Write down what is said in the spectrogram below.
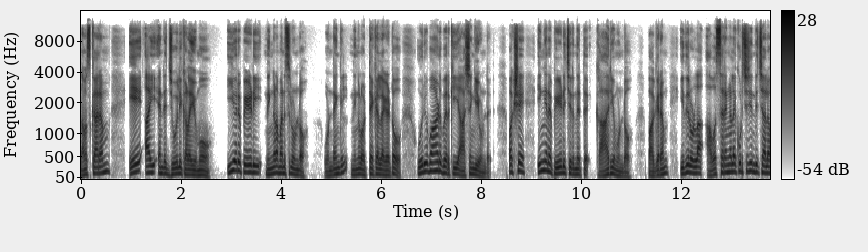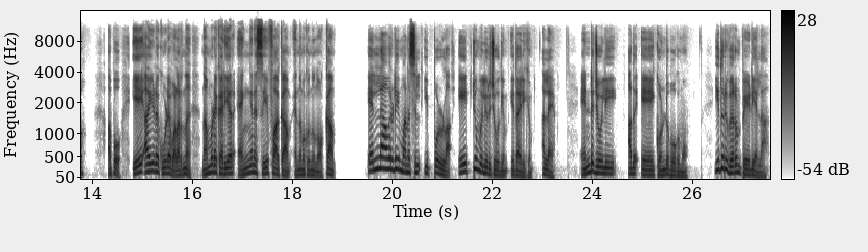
നമസ്കാരം. എ ഐ എന്റെ ജോലി കളയുമോ? ഈ ഒരു പേടി നിങ്ങളുടെ മനസ്സിലുണ്ടോ? ഉണ്ടെങ്കിൽ നിങ്ങൾ ഒറ്റയ്ക്കല്ല കേട്ടോ. ഒരുപാട് പേർക്ക് ഈ ആശങ്കയുണ്ട്. പക്ഷേ ഇങ്ങനെ പേടിച്ചിരുന്നിട്ട് കാര്യമുണ്ടോ? പകരം ഇതിലുള്ള അവസരങ്ങളെക്കുറിച്ച് ചിന്തിച്ചാലോ? അപ്പോ എ ഐയുടെ കൂടെ വളർന്ന് നമ്മുടെ കരിയർ എങ്ങനെ സേഫാക്കാം എന്ന് നമുക്കൊന്ന് നോക്കാം. എല്ലാവരുടെയും മനസ്സിൽ ഇപ്പോഴുള്ള ഏറ്റവും വലിയൊരു ചോദ്യം ഇതായിരിക്കും അല്ലേ? എന്റെ ജോലി അത് എ കൊണ്ടുപോകുമോ? ഇതൊരു വെറും പേടിയല്ല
